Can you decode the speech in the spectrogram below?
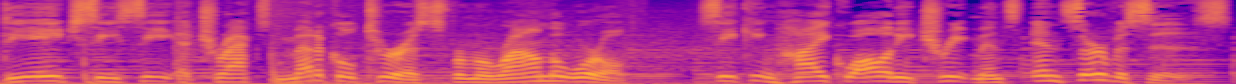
DHCC attracts medical tourists from around the world, seeking high-quality treatments and services.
